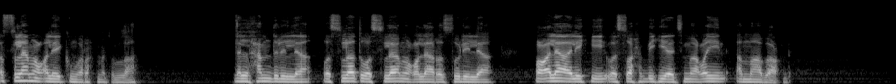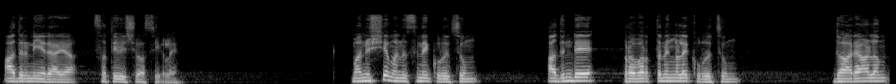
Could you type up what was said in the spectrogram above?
അസ്സാം വലൈക്കും വറഹമത്തുള്ള. അലഹമുല്ല വസ്ലാത്തു വസ്സലാം അല റസൂലില്ല പാല അലിഹി വസ്വഹബിഹി അജ്മീൻ അമ്മാബാദ് ആദരണീയരായ സത്യവിശ്വാസികളെ മനുഷ്യ മനസ്സിനെക്കുറിച്ചും അതിന്റെ പ്രവർത്തനങ്ങളെക്കുറിച്ചും ധാരാളം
